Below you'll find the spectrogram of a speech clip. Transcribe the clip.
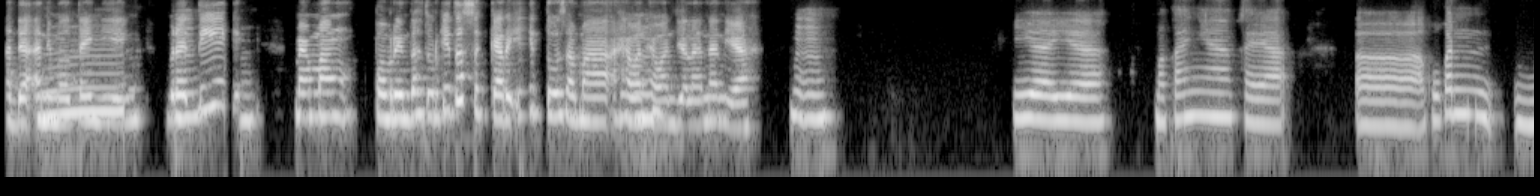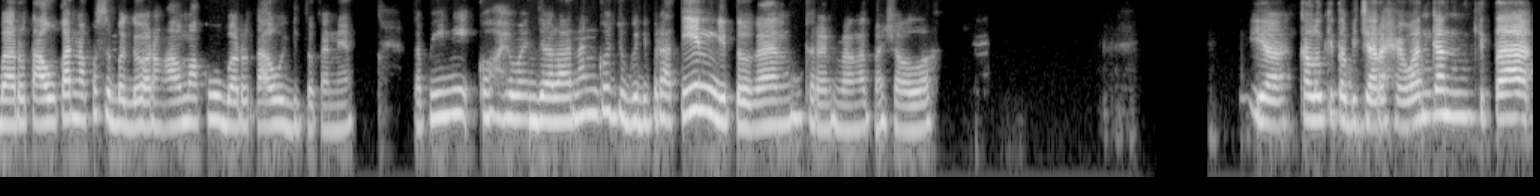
ada animal hmm. tagging. Berarti hmm. memang pemerintah Turki itu sekar itu sama hewan-hewan hmm. jalanan ya. Hmm. Iya iya, makanya kayak uh, aku kan baru tahu kan aku sebagai orang awam aku baru tahu gitu kan ya. Tapi ini kok hewan jalanan kok juga diperhatiin gitu kan, keren banget masya Allah. Ya, kalau kita bicara hewan kan kita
